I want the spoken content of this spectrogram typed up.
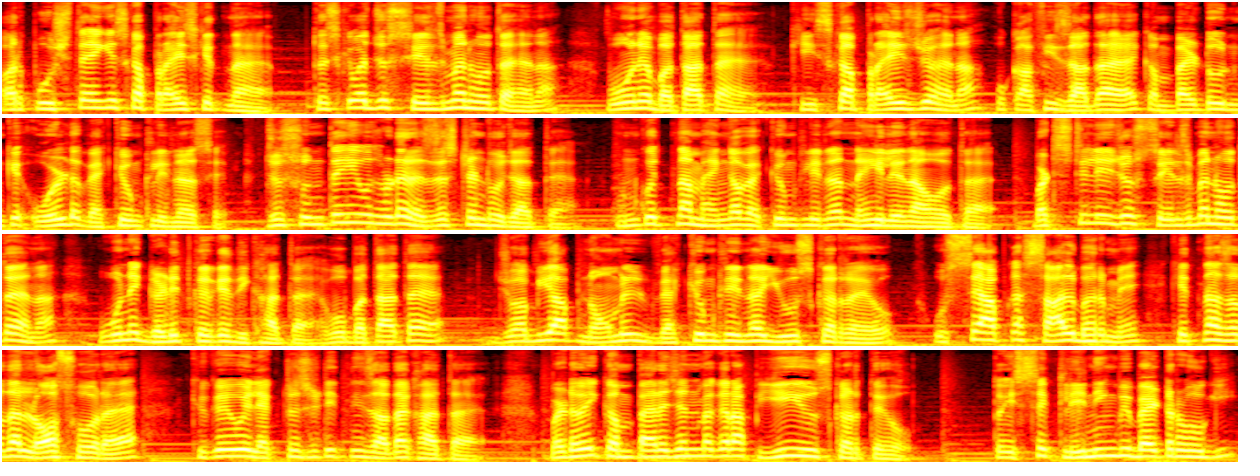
और पूछते हैं कि इसका प्राइस कितना है। तो इसके बाद जो सेल्समैन होता है ना, वो उन्हें बताता है कि इसका प्राइस जो है ना, वो काफ़ी ज़्यादा है कंपेयर टू उनके ओल्ड वैक्यूम क्लीनर से। जो सुनते ही वो थोड़े रेजिस्टेंट हो जाते हैं। उनको इतना महँगा वैक्यूम क्लीनर नहीं लेना होता है। बट स्टिल ये जो सेल्समैन होता है ना, वो उन्हें गणित करके दिखाता है। वो बताता है, जो अभी आप नॉर्मल वैक्यूम क्लीनर यूज़ कर रहे हो, उससे आपका साल भर में कितना ज़्यादा लॉस हो रहा है, क्योंकि वो इलेक्ट्रिसिटी इतनी ज़्यादा खाता है। बट वही कंपेरिजन में अगर आप ये यूज़ करते हो तो इससे क्लीनिंग भी बेटर होगी,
